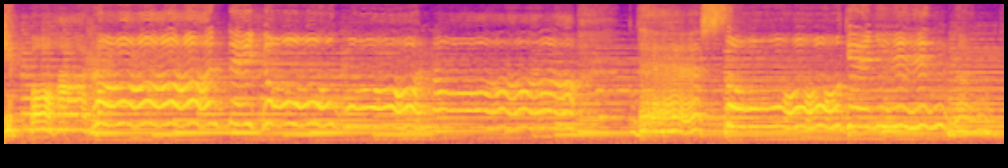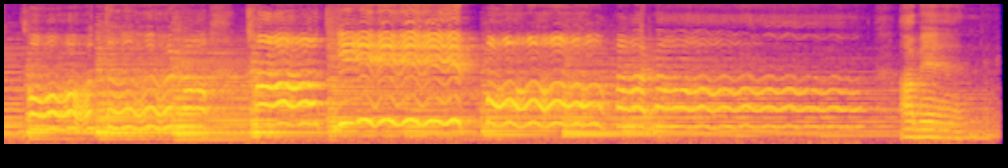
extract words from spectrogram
기뻐하라 내 영혼아. 내 속에 있는 것들아 다 기뻐하라. 아멘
